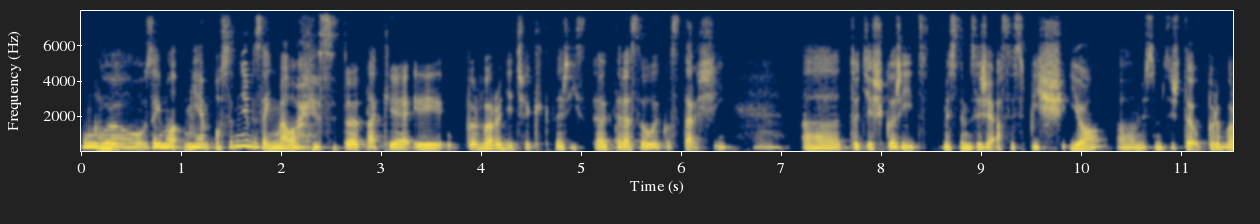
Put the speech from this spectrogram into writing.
fungují. Zajímalo, mě osobně by zajímalo, jestli to tak je i u prvorodiček, kteří, které jsou jako starší. Hmm. Uh, to těžko říct. Myslím si, že asi spíš jo. Uh, myslím si, že to je u, prvo,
